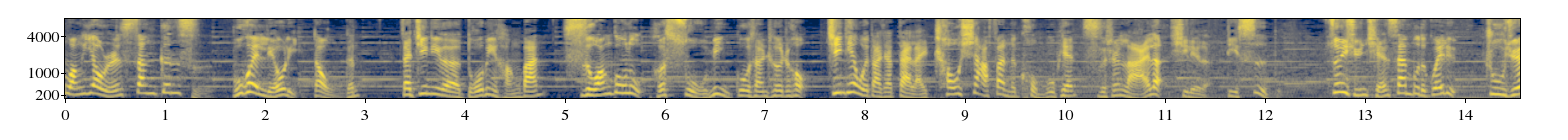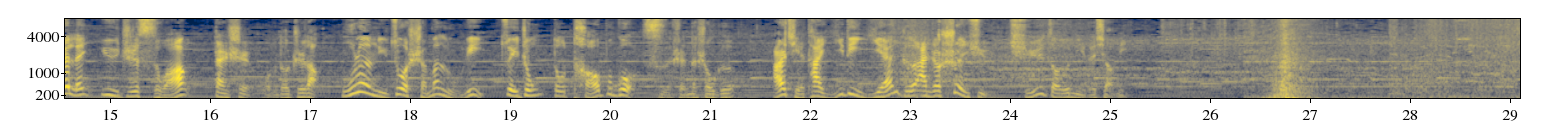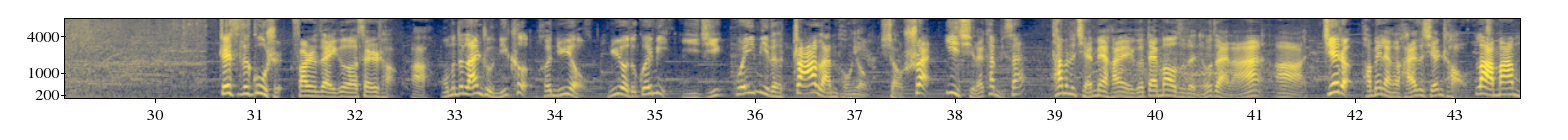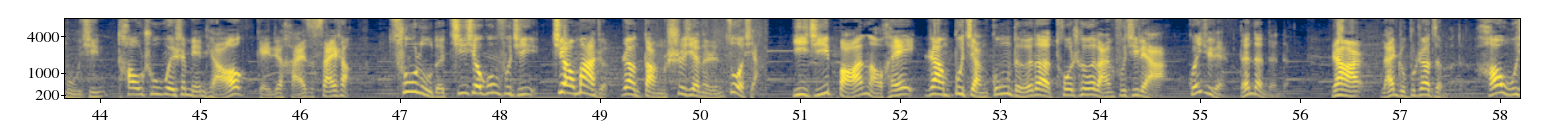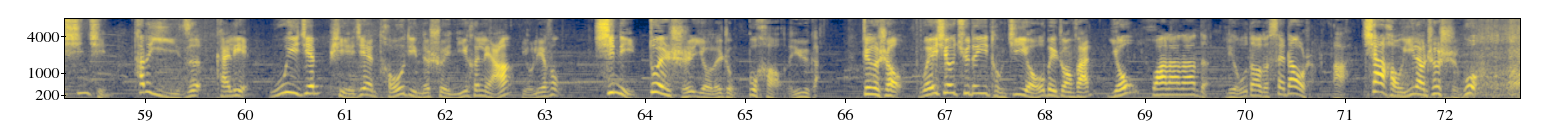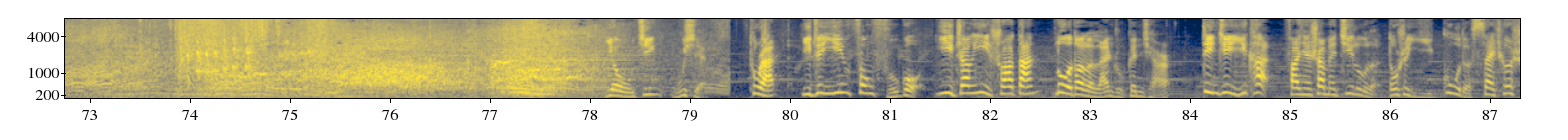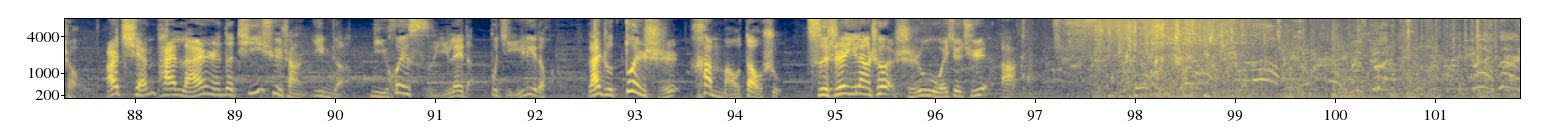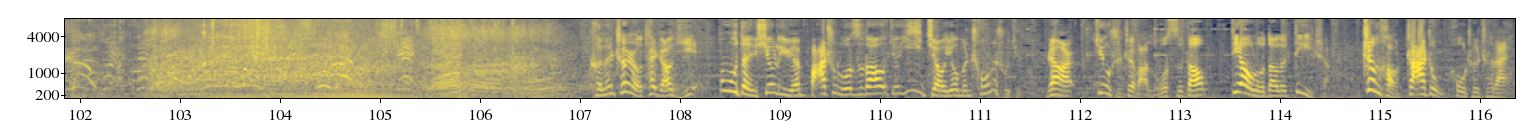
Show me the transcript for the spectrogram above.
王要人三更死，不会留你到五更。在经历了夺命航班、死亡公路和索命过山车之后，今天为大家带来超下饭的恐怖片《死神来了》系列的第四部。遵循前三部的规律，主角能预知死亡，但是我们都知道，无论你做什么努力，最终都逃不过死神的收割，而且他一定严格按照顺序取走你的小命。这次的故事发生在一个赛车场啊，我们的男主尼克和女友、女友的闺蜜以及闺蜜的渣男朋友小帅一起来看比赛。他们的前面还有一个戴帽子的牛仔男啊。接着旁边两个孩子嫌吵，辣妈母亲掏出卫生棉条给这孩子塞上。粗鲁的机修工夫妻叫骂着让挡视线的人坐下，以及保安老黑让不讲公德的拖车男夫妻俩规矩点等等等等。然而男主不知道怎么的，毫无心情。他的椅子开裂，无意间瞥见头顶的水泥横梁有裂缝，心里顿时有了一种不好的预感。这个时候，维修区的一桶机油被撞翻，油哗啦啦的流到了赛道上。啊，恰好一辆车驶过，有惊无险。突然，一阵阴风拂过，一张印刷单落到了男主跟前儿。定睛一看，发现上面记录的都是已故的赛车手。而前排男人的 T 恤上印着“你会死”一类的不吉利的话，男主顿时汗毛倒竖。此时，一辆车驶入维修区啊，可能车手太着急，不等修理员拔出螺丝刀，就一脚油门冲了出去。然而，就是这把螺丝刀掉落到了地上，正好扎中后车车胎。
